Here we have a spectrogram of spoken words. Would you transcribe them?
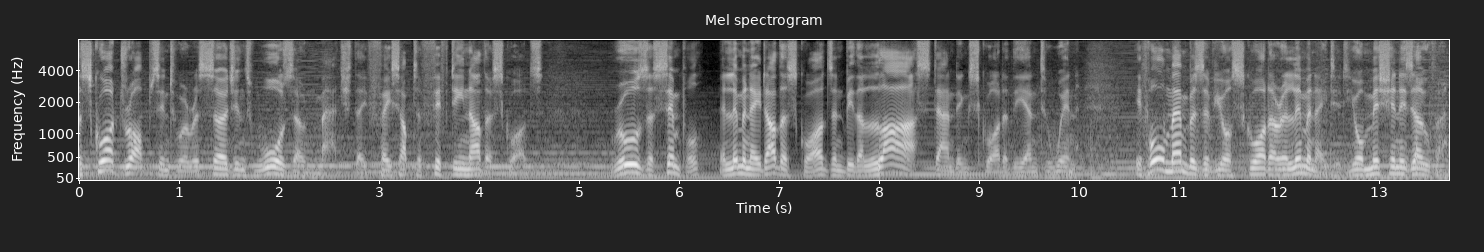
The squad drops into a Resurgence Warzone match. They face up to 15 other squads. Rules are simple eliminate other squads and be the last standing squad at the end to win. If all members of your squad are eliminated, your mission is over.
